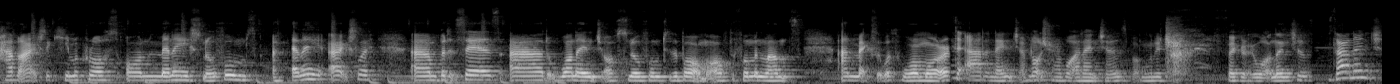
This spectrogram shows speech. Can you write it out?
haven't actually came across on many snow foams, if any actually, um, but it says add one inch of snow foam to the bottom of the foaming lance and mix it with warm water. To add an inch, I'm not sure what an inch is, but I'm gonna try figure out what an inch is. Is that an inch?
